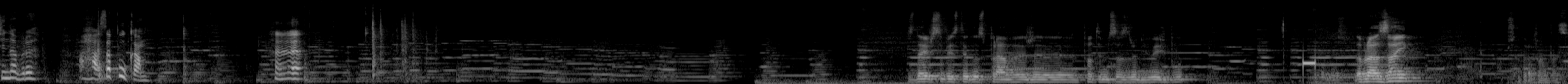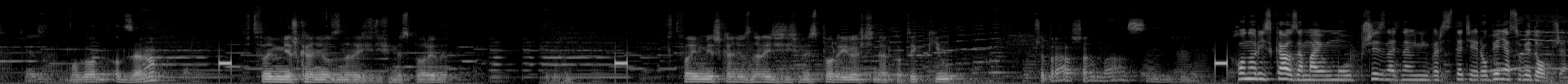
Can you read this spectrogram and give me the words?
Dzień dobry. Aha, zapukam. Zdajesz sobie z tego sprawę, że po tym, co zrobiłeś, bu... Dobra, zaj... Przepraszam was. Mogę od, od zera? W twoim mieszkaniu znaleźliśmy spory... W twoim mieszkaniu znaleźliśmy spore ilości narkotyków. Przepraszam was. Honoris causa mają mu przyznać na uniwersytecie robienia sobie dobrze.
